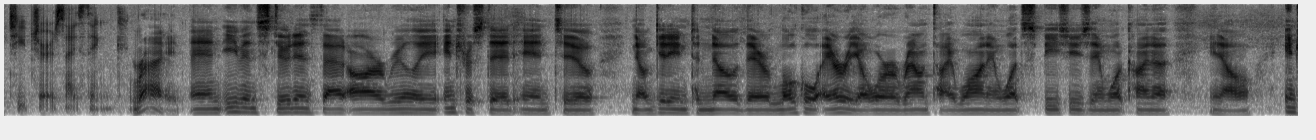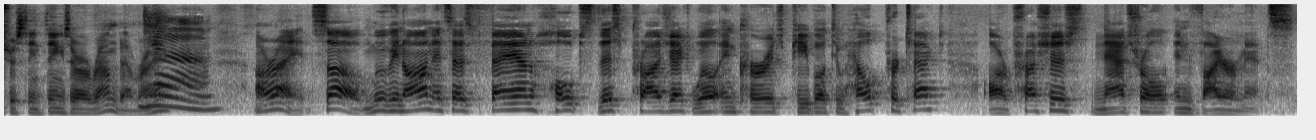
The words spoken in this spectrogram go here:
teachers. I think. Right. And even students that are really interested into you know, getting to know their local area or around Taiwan and what species and what kind of, you know, interesting things are around them, right? Yeah. All right, so moving on, it says Fan hopes this project will encourage people to help protect our precious natural environments.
